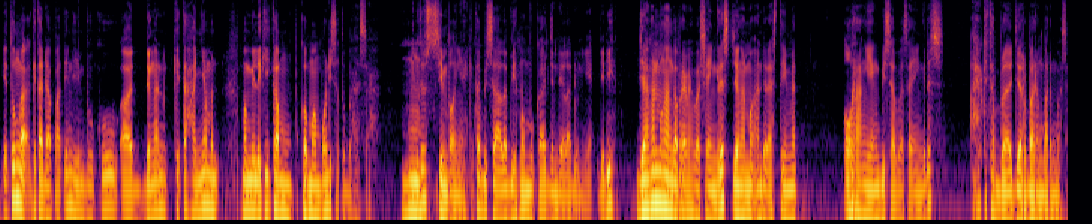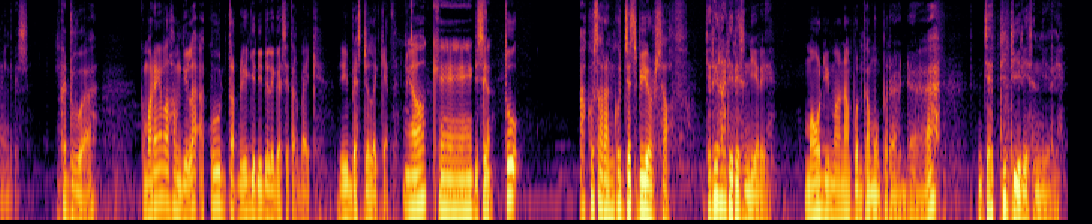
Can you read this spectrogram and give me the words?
Itu nggak kita dapatin di buku eh, dengan kita hanya memiliki kem- kemampuan di satu bahasa. Hmm. Itu simpelnya, kita bisa lebih membuka jendela dunia. Jadi jangan menganggap remeh bahasa Inggris, jangan mengunderestimate orang yang bisa bahasa Inggris. Ayo kita belajar bareng-bareng bahasa Inggris. Kedua, kemarin alhamdulillah aku terpilih jadi delegasi terbaik, jadi best delegate. Oke. Di situ aku saranku just be yourself. Jadilah diri sendiri. Mau di mana pun kamu berada, jadi diri sendiri.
